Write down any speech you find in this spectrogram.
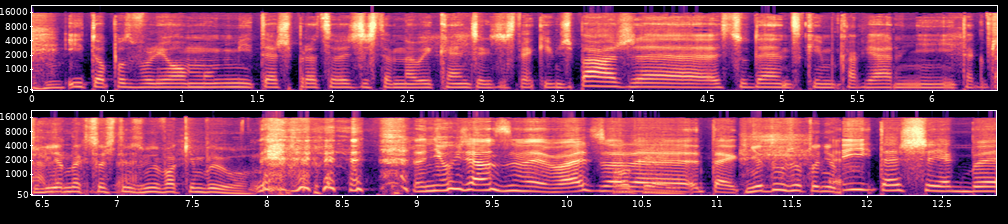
Mhm. i to pozwoliło mu- mi też pracować gdzieś tam na weekendzie, gdzieś w jakimś barze studenckim, kawiarni i tak dalej. Czyli jednak coś z tym zmywakiem było. No nie musiałam zmywać, ale tak. Niedużo to nie... I też jakby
